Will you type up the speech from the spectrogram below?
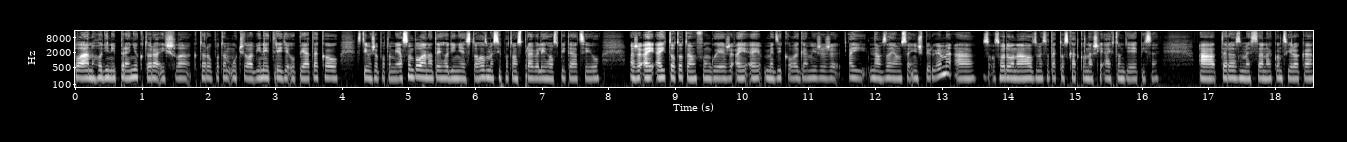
plán hodiny pre ňu, ktorá išla, ktorú potom učila v inej triede u piatakov, s tým, že potom ja som bola na tej hodine, z toho sme si potom spravili hospitáciu a že aj, aj toto tam funguje, že aj, aj medzi kolegami, že, že aj navzájom sa inšpirujeme a z, z hodou náhod sme sa takto s Katkou našli aj v tom dejepise. A teraz sme sa na konci roka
